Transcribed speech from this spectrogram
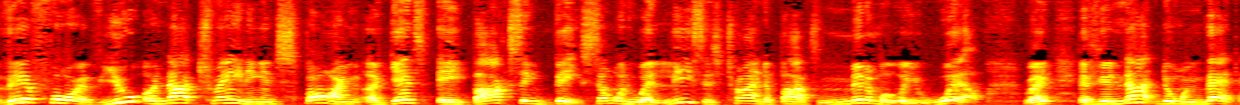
Therefore, if you are not training and sparring against a boxing base, someone who at least is trying to box minimally well, right? If you're not doing that,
